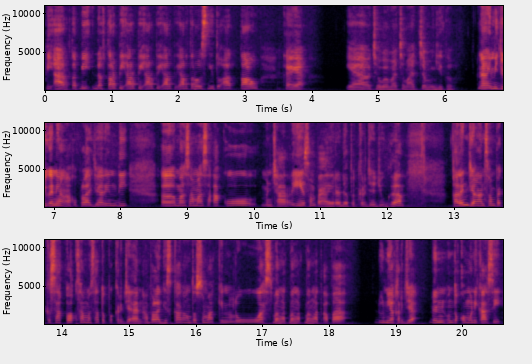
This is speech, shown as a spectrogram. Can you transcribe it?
PR, tapi daftar PR PR PR PR terus gitu atau kayak ya coba macem-macem gitu. Nah ini juga nih yang aku pelajarin di eh, masa-masa aku mencari sampai akhirnya dapat kerja juga. Kalian jangan sampai kesaklek sama satu pekerjaan, apalagi sekarang tuh semakin luas banget banget banget apa dunia kerja dan untuk komunikasi.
